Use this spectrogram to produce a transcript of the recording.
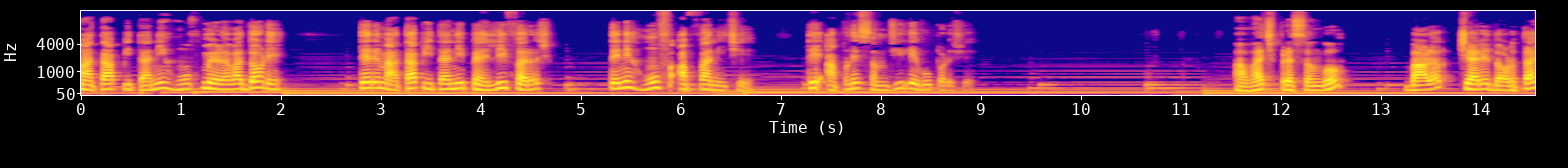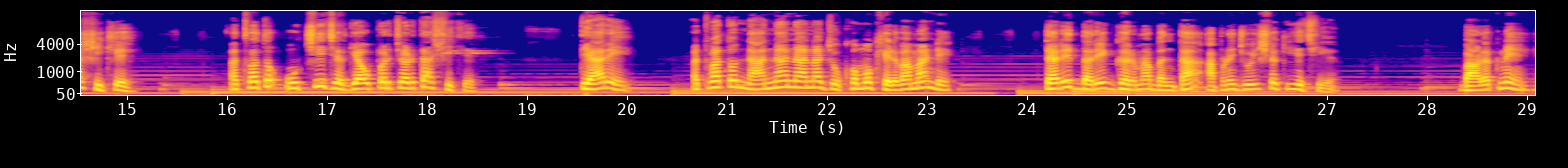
માતા પિતાની હૂંફ મેળવવા દોડે, ત્યારે માતા પિતાની પહેલી ફરજ તેને હૂંફ આપવાની છે. તે આપણે સમજી લેવું પડશે. આવા જ પ્રસંગો બાળક જ્યારે દોડતા શીખે અથવા તો ઊંચી જગ્યા ઉપર ચડતા શીખે, ત્યારે અથવા તો નાના નાના જોખમો ખેડવા માંડે, ત્યારે દરેક ઘરમાં બનતા આપણે જોઈ શકીએ છીએ. બાળકને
